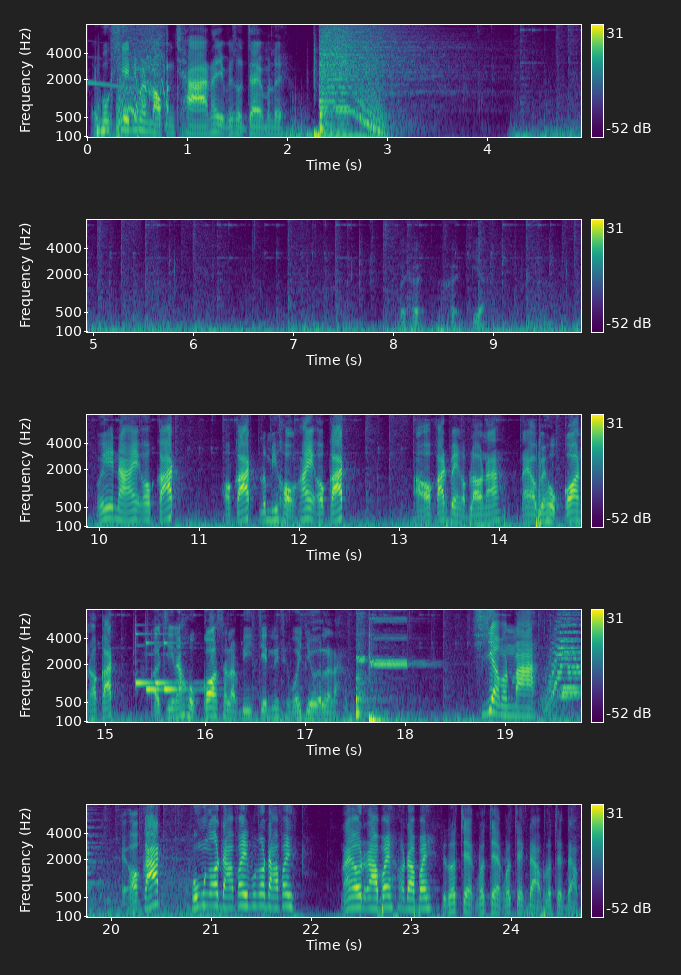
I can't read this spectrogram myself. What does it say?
ไอพวกเชี่ยนี่มันเมากัญชานะอย่าไปสนใจมันเลยเฮ้ยเฮ้ยเฮ้ยเฮียเฮ้ยนายออกัสออกัสเรามีของให้ออกัสเอาออกัสแบ่งกับเรานะนายเอาไปหกก้อนออกัสเอาจริงนะหกก้อนสำหรับดีเจนนี่ถือว่าเยอะแล้วนะเชี่ยมันมาไอออกัสพวกมึงเอาดาบไปมึงเอาดาบไป นายเอาดาบไปเอาดาบไปเดี๋ยวเราแจกเราแจกเราแจกดาบเราแจกดาบ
